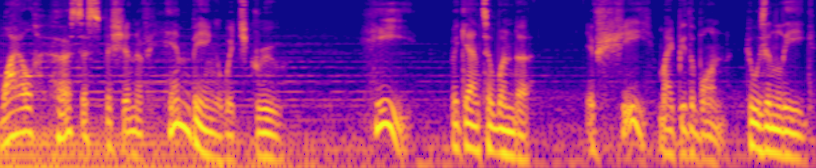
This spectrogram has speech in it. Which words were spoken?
while her suspicion of him being a witch grew, he began to wonder if she might be the one who was in league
